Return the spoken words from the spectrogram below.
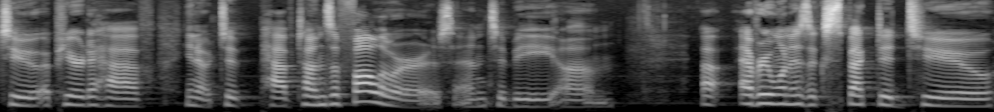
to appear to have, you know, to have tons of followers and to be, um, uh, everyone is expected to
